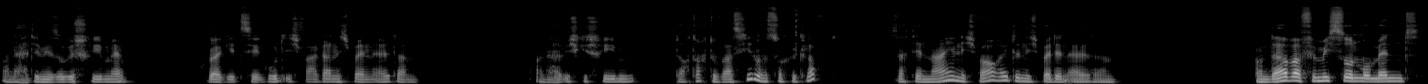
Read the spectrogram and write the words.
Und er hatte mir so geschrieben, hey, Bruder, geht's dir gut? Ich war gar nicht bei den Eltern. Und da habe ich geschrieben, doch, doch, du warst hier, du hast doch geklopft. Sagt er, nein, ich war heute nicht bei den Eltern. Und da war für mich so ein Moment,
